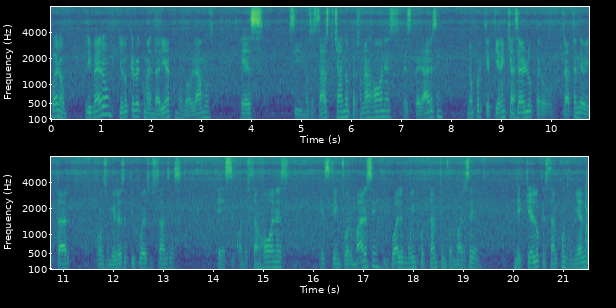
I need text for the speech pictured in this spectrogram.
Bueno, primero, yo lo que recomendaría, como lo hablamos, es si nos están escuchando personas jóvenes, esperarse, no porque tienen que hacerlo, pero traten de evitar consumir ese tipo de sustancias cuando están jóvenes, este, informarse, igual es muy importante informarse de qué es lo que están consumiendo,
